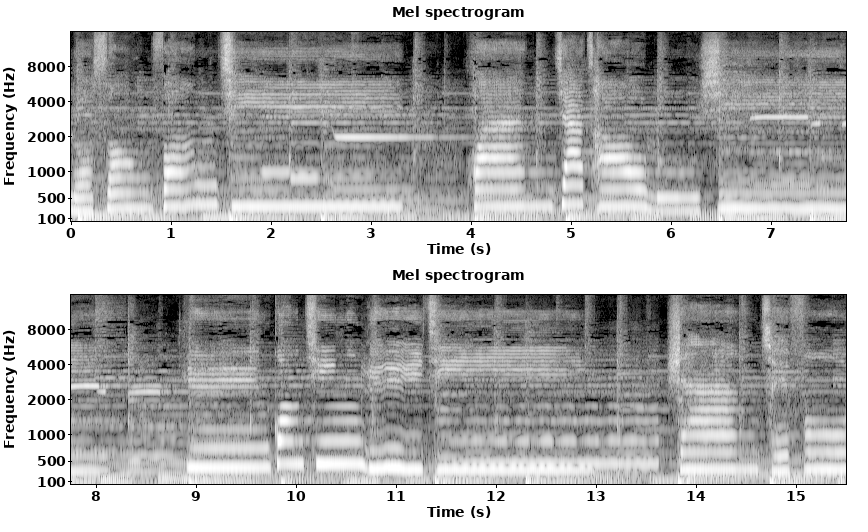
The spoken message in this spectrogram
落松风起，还家草露稀。云光青绿净，山翠拂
